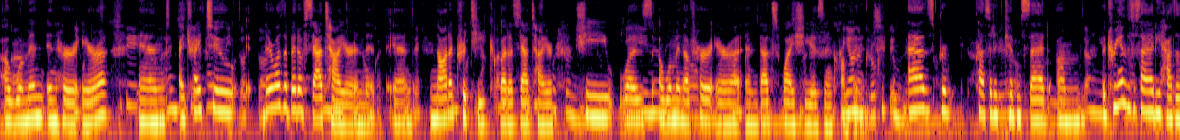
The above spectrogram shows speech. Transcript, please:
a woman in her era. And I tried to, there was a bit of satire in it, and not a critique, but a satire. She was a woman of her era, and that's why she is incompetent. As pre- President Kim said, um, the Korean society has a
